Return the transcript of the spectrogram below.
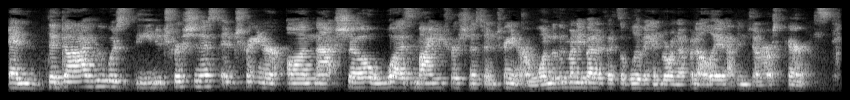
And the guy who was the nutritionist and trainer on that show was my nutritionist and trainer. One of the many benefits of living and growing up in LA and having generous parents.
